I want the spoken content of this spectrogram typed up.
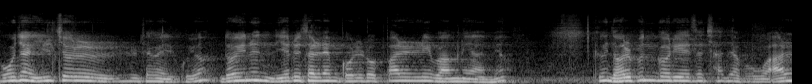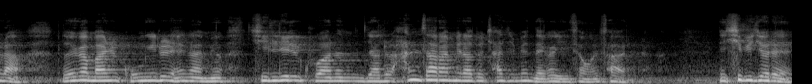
5장 1절을 제가 읽고요. 너희는 예루살렘 거리로 빨리 왕래하며 그 넓은 거리에서 찾아보고 알라 너희가 만일 공의를 행하며 진리를 구하는 자를 한 사람이라도 찾으면 내가 이 성을 사하리라. 12절에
